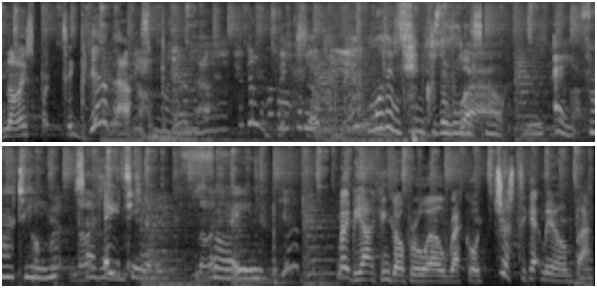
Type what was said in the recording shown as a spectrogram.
nice. But together, together, I don't think so, do? More than 10 because they're really Wow. small. 8, 13, 7, 18, 13. Maybe I can go for a world record just to get me on back.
